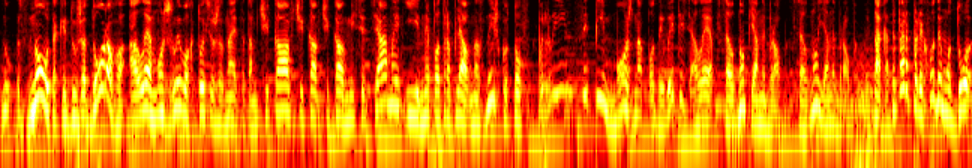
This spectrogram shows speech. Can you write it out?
ну знову таки дуже дорого, але можливо хтось уже, знаєте, там чекав, чекав, чекав місяцями і не потрапляв на знижку, то в принципі можна подивитись, але все одно б я не брав би. Все одно я не брав би. Так, а тепер переходимо до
